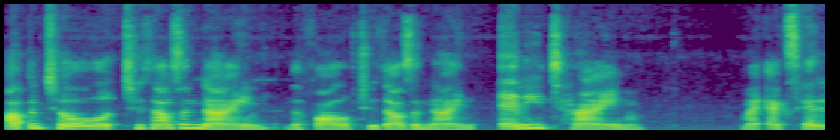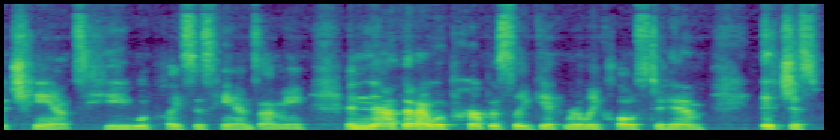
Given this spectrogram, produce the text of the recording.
up until 2009, the fall of 2009, anytime my ex had a chance, he would place his hands on me. And not that I would purposely get really close to him. It's just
